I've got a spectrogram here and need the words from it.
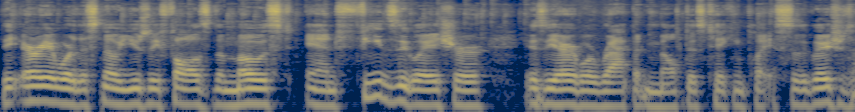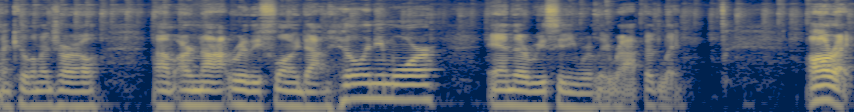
the area where the snow usually falls the most and feeds the glacier is the area where rapid melt is taking place. So the glaciers on Kilimanjaro um, are not really flowing downhill anymore, and they're receding really rapidly. All right,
